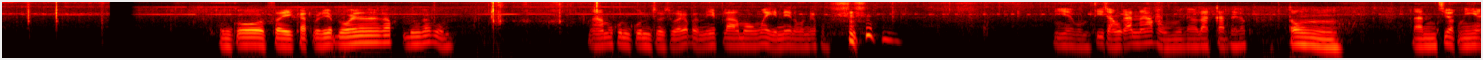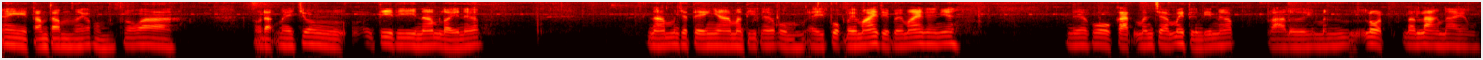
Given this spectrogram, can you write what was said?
ผมก็ใส่กัดไปเรียบร้อยแล้วนะครับ ดูครับผม น้ำคุนๆสวยๆครับแบบนี้ปลามองไม่เห็นแน่นอนครับผมนี่ครับผมที่สำคัญนะครับผมเวลาดักกัดนะครับ ต้องดันเชือกนี้ให้ตามๆนะครับผมเพราะว่าเราดักในช่วงที่ที่น้ำไหลนะครับ น้ำมันจะเตงยามาติดนะครับผมไอ้พวกใบไม้ติดใบไม้อะไรเนี้ย เนี่ยก็กัดมันจะไม่ถึงดินนะครับ ปลาเลยมันโลดด้านล่างได้ครับ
